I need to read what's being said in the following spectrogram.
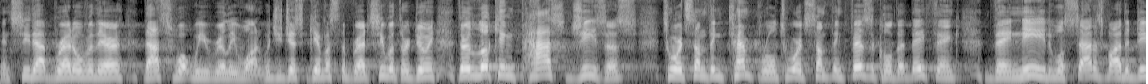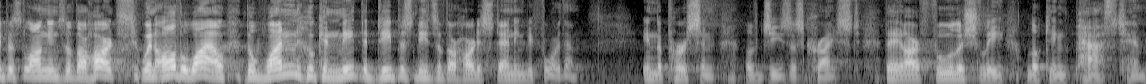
And see that bread over there? That's what we really want. Would you just give us the bread? See what they're doing? They're looking past Jesus towards something temporal, towards something physical that they think they need will satisfy the deepest longings of their heart, when all the while, the one who can meet the deepest needs of their heart is standing before them in the person of Jesus Christ. They are foolishly looking past him.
